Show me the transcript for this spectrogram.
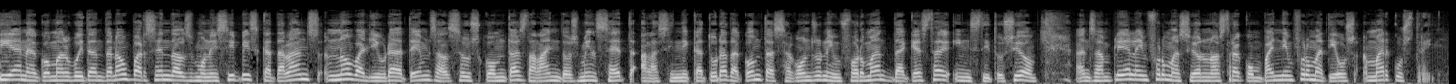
Tiana, com el 89% dels municipis catalans, no va lliurar a temps els seus comptes de l'any 2007 a la Sindicatura de Comptes, segons un informe d'aquesta institució. Ens amplia la informació el nostre company d'informatius, Marc Ostrell.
